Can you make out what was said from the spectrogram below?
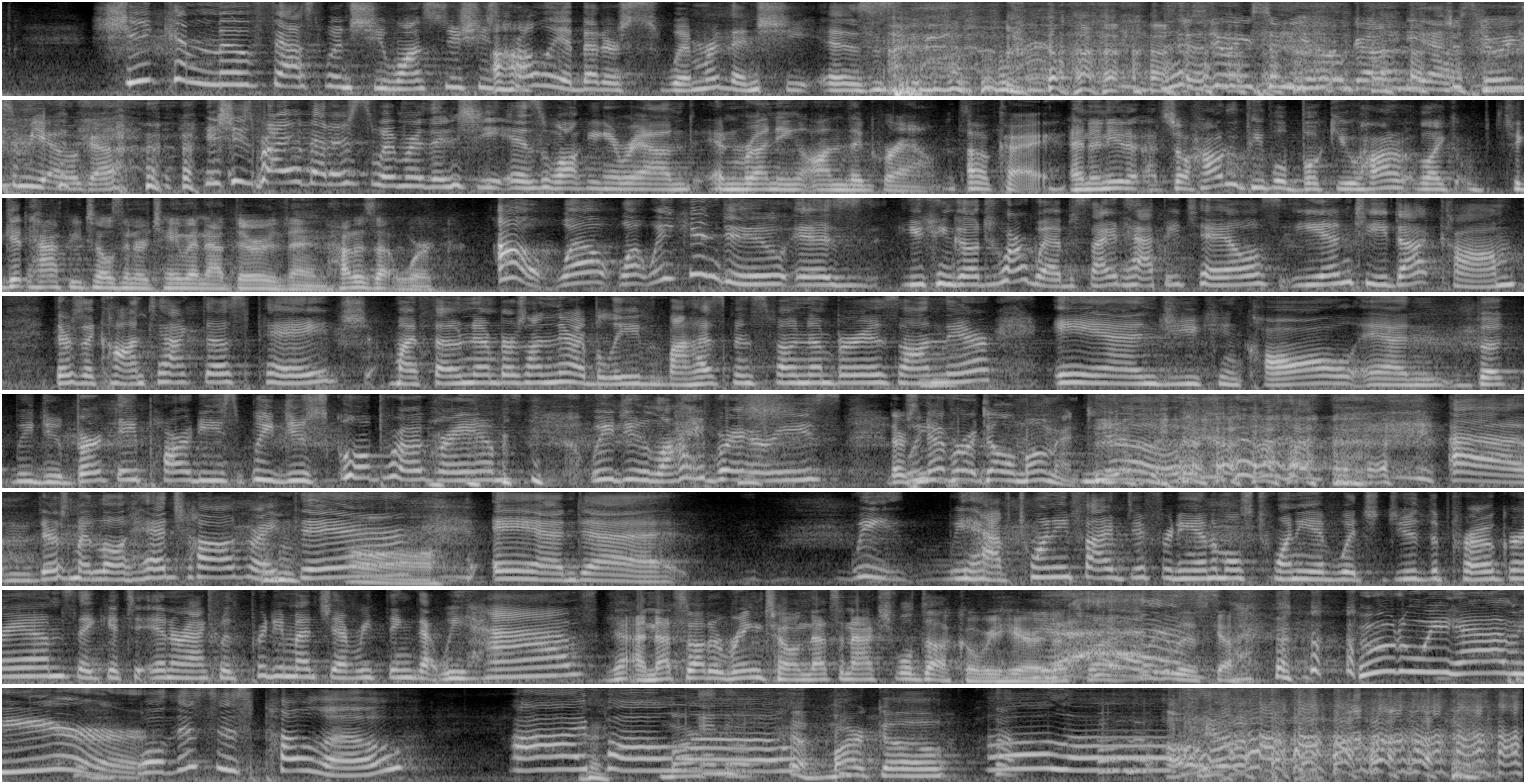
She can move fast when she wants to. She's uh-huh. probably a better swimmer than she is. Just doing some yoga. Yeah. Just doing some yoga. She's probably a better swimmer than she is walking around and running on the ground. okay. And Anita, so how do people book you? How like to get Happy Tales Entertainment at their event? How does that work? Oh, well, what we can do is you can go to our website, happytalesent.com. There's a contact us page. My phone number's on there. I believe my husband's phone number is on there. And you can call and book. We do birthday parties, we do school programs, we do libraries. There's We- never a dull moment. No. um, there's my little hedgehog right there. Aw. And uh, we we have 25 different animals, 20 of which do the programs. They get to interact with pretty much everything that we have. Yeah, and that's not a ringtone. That's an actual duck over here. That's right. Look at this guy. Who do we have here? Well, this is Polo. Hi, Paul. Marco. Marco. Hello. Oh.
